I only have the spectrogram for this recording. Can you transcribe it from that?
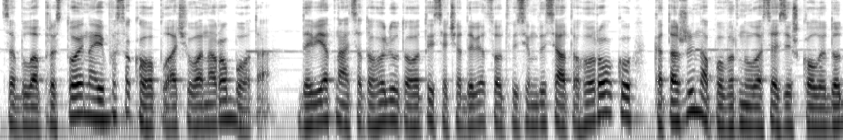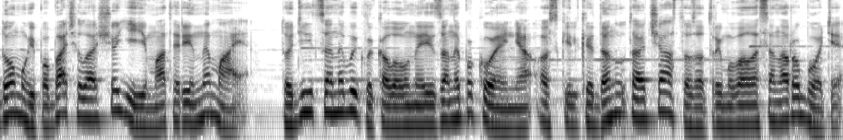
Це була пристойна і високооплачувана робота. 19 лютого 1980 року Катажина повернулася зі школи додому і побачила, що її матері немає. Тоді це не викликало у неї занепокоєння, оскільки Данута часто затримувалася на роботі.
